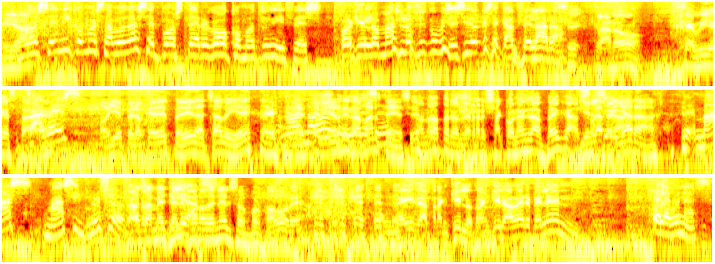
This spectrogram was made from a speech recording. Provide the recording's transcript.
mía. No sé ni cómo esa boda se postergó, como tú dices. Porque lo más lógico hubiese sido que se cancelara. Sí, claro, heavy está, ¿eh? ¿Sabes? Oye, pero qué despedida, Xavi, ¿eh? De No, no, este viernes a martes. ¿eh? No, no, pero de resacón en Las Vegas. Y en la sea, Pellara. Pero Más, más incluso. Claro. Pásame el días. teléfono de Nelson, por favor, ¿eh? Almeida, tranquilo, tranquilo. A ver, Belén. Hola, buenas.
